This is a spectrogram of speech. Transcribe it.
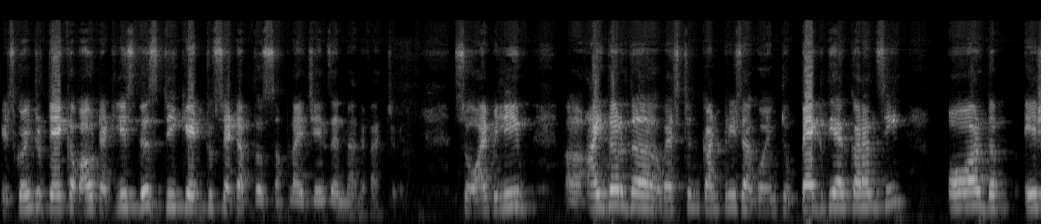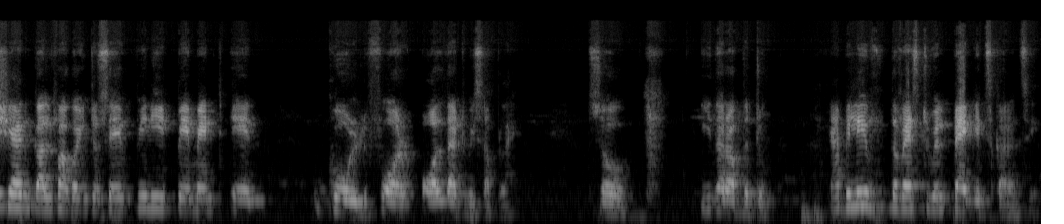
It's going to take about at least this decade to set up those supply chains and manufacturing. So I believe uh, either the Western countries are going to peg their currency or the Asian Gulf are going to say we need payment in gold for all that we supply. So either of the two. I believe the West will peg its currency.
